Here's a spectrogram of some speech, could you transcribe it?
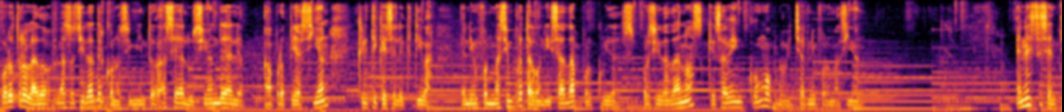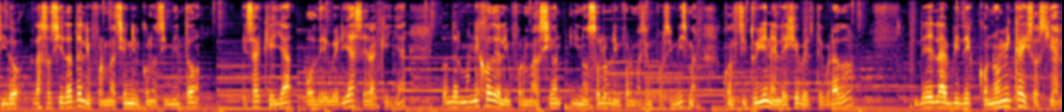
Por otro lado, la sociedad del conocimiento hace alusión de la apropiación crítica y selectiva de la información protagonizada por ciudadanos que saben cómo aprovechar la información. En este sentido, la sociedad de la información y el conocimiento es aquella o debería ser aquella donde el manejo de la información y no solo la información por sí misma constituyen el eje vertebrado de la vida económica y social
